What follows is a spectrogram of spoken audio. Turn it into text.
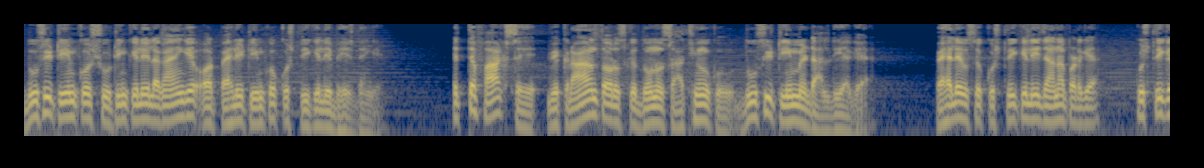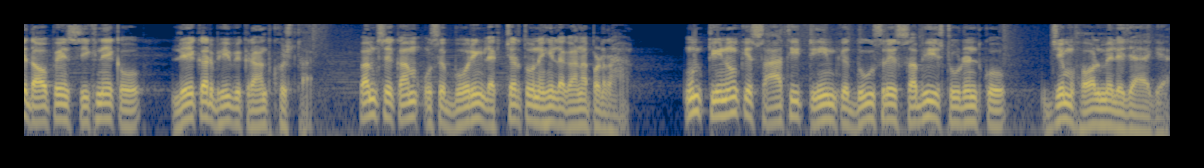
दूसरी टीम को शूटिंग के लिए लगाएँगे और पहली टीम को कुश्ती के लिए भेज देंगे। इत्तेफाक से विक्रांत और उसके दोनों साथियों को दूसरी टीम में डाल दिया गया। पहले उसे कुश्ती के लिए जाना पड़ गया। कुश्ती के दाव पे सीखने को लेकर भी विक्रांत खुश था। कम से कम उसे बोरिंग लेक्चर तो नहीं लगाना पड़ रहा। उन तीनों के साथ ही टीम के दूसरे सभी स्टूडेंट को जिम हॉल में ले जाया गया।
